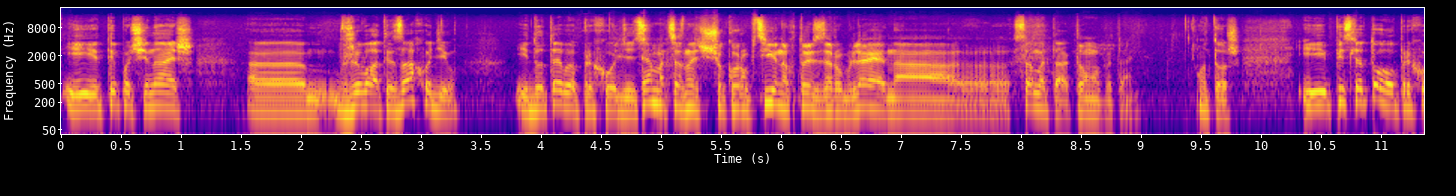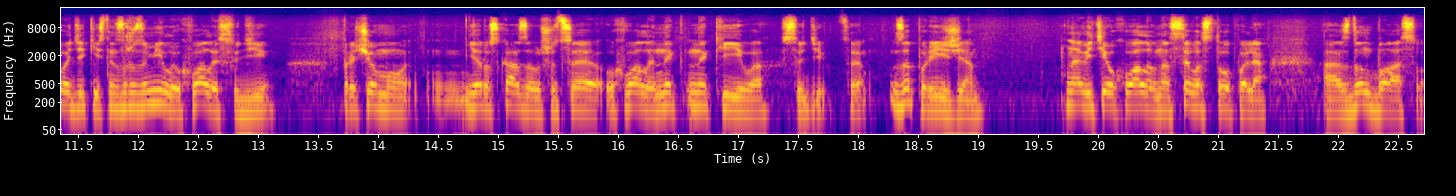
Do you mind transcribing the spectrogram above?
І ти починаєш е, вживати заходів, і до тебе приходять Тема це значить, що корупційно хтось заробляє на е, саме так. тому питанні. Отож. І після того приходять якісь незрозумілі ухвали судді. Причому я розказував, що це ухвали не, не Києва суддів, це Запоріжжя. Навіть є ухвали у нас Севастополя, з Донбасу,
